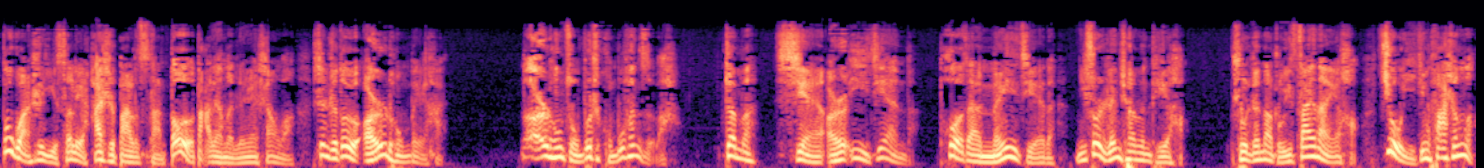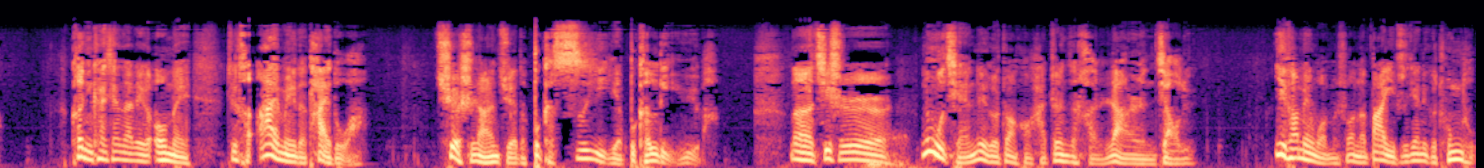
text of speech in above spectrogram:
不管是以色列还是巴勒斯坦，都有大量的人员伤亡，甚至都有儿童被害。那儿童总不是恐怖分子吧？这么显而易见的。迫在眉睫的，你说人权问题也好，说人道主义灾难也好，就已经发生了。可你看现在这个欧美这很暧昧的态度啊，确实让人觉得不可思议也不可理喻吧。那其实目前这个状况还真的很让人焦虑。一方面我们说呢，巴以之间这个冲突，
